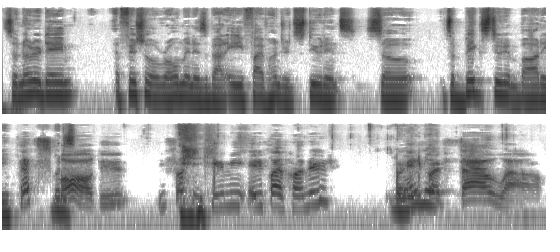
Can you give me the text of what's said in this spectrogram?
So Notre Dame official enrollment is about 8,500 students. So it's a big student body. That's small, dude. You fucking kidding me? 8,500? Or 85,000? Wow.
